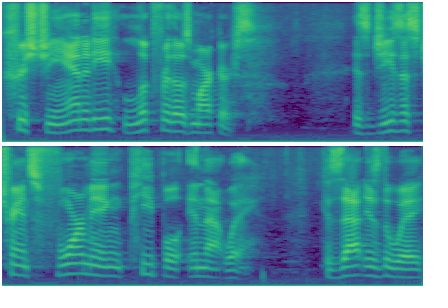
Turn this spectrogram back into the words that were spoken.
Christianity, look for those markers. Is Jesus transforming people in that way? Because that is the way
